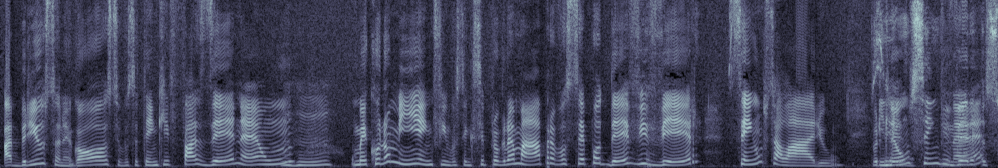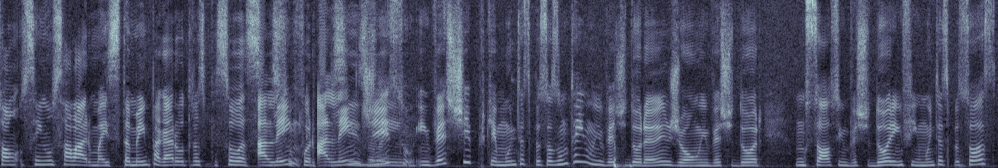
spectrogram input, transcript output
abrir o seu negócio, você tem que fazer né, um, Uhum. uma economia. Enfim, você tem que se programar para você poder viver sem um salário. e não sem viver né? só sem um salário, mas também pagar outras pessoas. além, além disso, investir, porque muitas pessoas não têm um investidor anjo ou um investidor, um sócio investidor, enfim, muitas pessoas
